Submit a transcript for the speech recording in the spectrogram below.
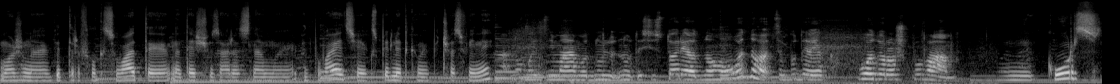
можна відрефлексувати на те, що зараз з нами відбувається, як з підлітками під час війни. Ну, ми знімаємо одну ну, тобто історія одного одного, це буде як подорож по вам. Курс,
